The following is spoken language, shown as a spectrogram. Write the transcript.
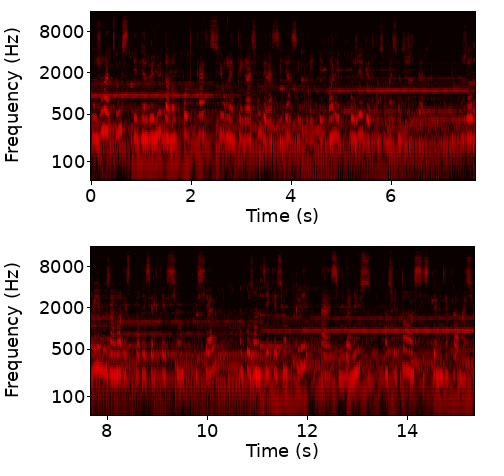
Bonjour à tous et bienvenue dans notre podcast sur l'intégration de la cybersécurité dans les projets de transformation digitale. Aujourd'hui, nous allons explorer cette question cruciale en posant 10 questions clés à Sylvanus, consultant en système d'information.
